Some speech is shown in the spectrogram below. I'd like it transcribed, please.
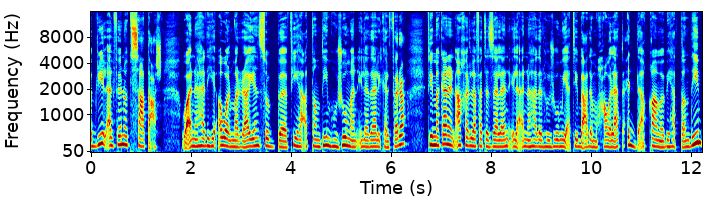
أبريل 2019 وأن هذه أول مرة ينسب فيها التنظيم هجوما إلى ذلك الفرع. في مكان آخر لفت زالن إلى أن هذا الهجوم يأتي بعد محاولات عدة قام بها التنظيم.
